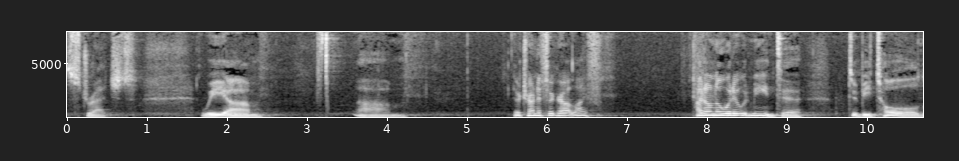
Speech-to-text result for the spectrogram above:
stretched. We, um, um, they're trying to figure out life. I don't know what it would mean to, to be told,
